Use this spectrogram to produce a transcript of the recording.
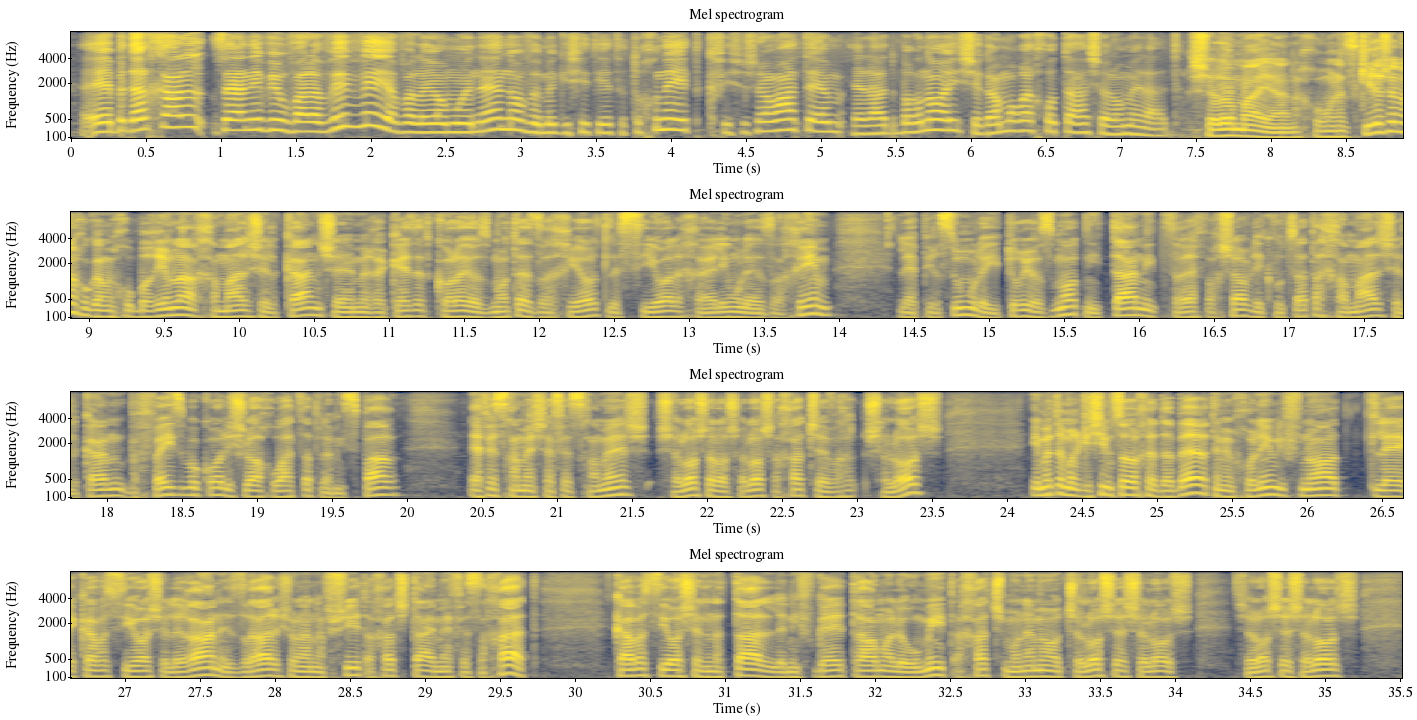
אה, בדרך כלל זה אני ויובל אביבי, אבל היום הוא איננו ומגיש איתי את התוכנית, כפי ששמעתם, אלעד ברנוי, שגם עורך אותה, שלום אלעד. שלום מאיה, אנחנו נזכיר שאנחנו גם מחוברים לחמ"ל של כאן, שמרכז את כל היוזמות האזרחיות לסיוע לחיילים ולאזרחים. לפרסום ולאיתור יוזמות ניתן להצטרף עכשיו לקבוצת החמ"ל של כאן בפייסבוק או לשלוח וואטסאפ למספר 0505-333-173. אם אתם מרגישים צורך לדבר, אתם יכולים לפנות לקו הסיוע של ערן, עזרה ראשונה נפשית 1201, קו הסיוע של נט"ל לנפגעי טראומה לאומית 1-800-363-363,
